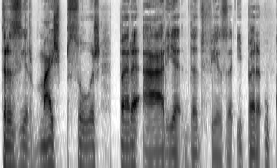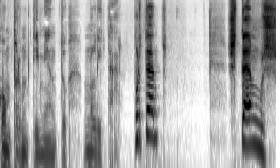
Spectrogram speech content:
trazer mais pessoas para a área da defesa e para o comprometimento militar. Portanto, estamos,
